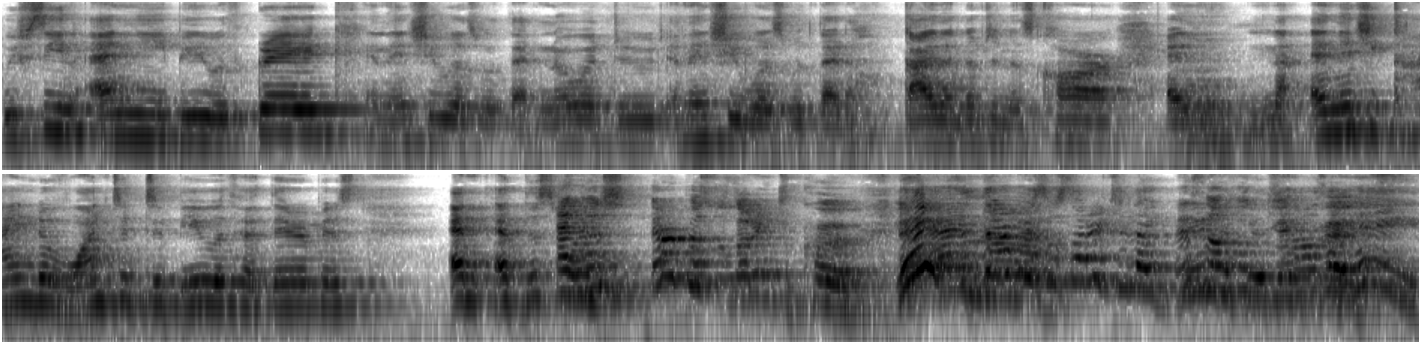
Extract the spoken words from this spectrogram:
We've seen Annie be with Greg, and then she was with that Noah dude, and then she was with that guy that lived in his car, and mm. na- and then she kind of wanted to be with her therapist, and at this point, And this therapist was starting to curve. hey, And, the uh, therapist was starting to like let's bend bit, and I was like, hey,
